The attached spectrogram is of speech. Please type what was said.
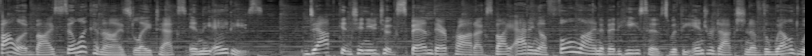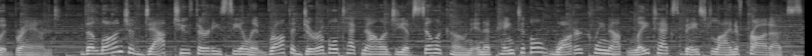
followed by siliconized latex in the 80s. DAP continued to expand their products by adding a full line of adhesives with the introduction of the Weldwood brand. The launch of DAP 230 sealant brought the durable technology of silicone in a paintable, water cleanup, latex based line of products.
